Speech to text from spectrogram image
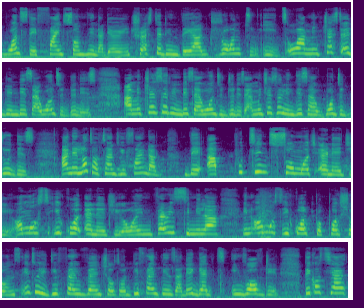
Once they find something that they're interested in, they are drawn to it. Oh, I'm interested in this. I want to do this. I'm interested in this. I want to do this. I'm interested in this. I want to do this. And a lot of times you find that they are putting so much energy, almost equal energy, or in very similar, in almost equal proportions into the different ventures or different things that they get involved in because they are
